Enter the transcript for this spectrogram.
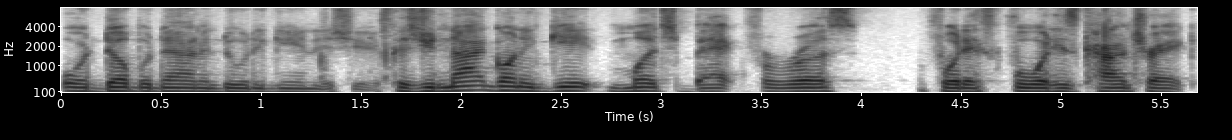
or double down and do it again this year because you're not going to get much back for Russ for this for what his contract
